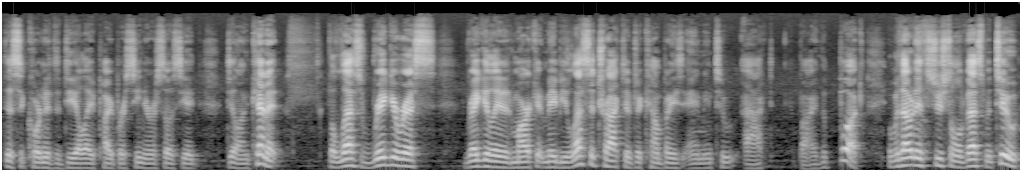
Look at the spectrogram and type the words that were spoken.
This, according to DLA Piper Senior Associate Dylan Kennett. The less rigorous regulated market may be less attractive to companies aiming to act by the book. And without institutional investment, too,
